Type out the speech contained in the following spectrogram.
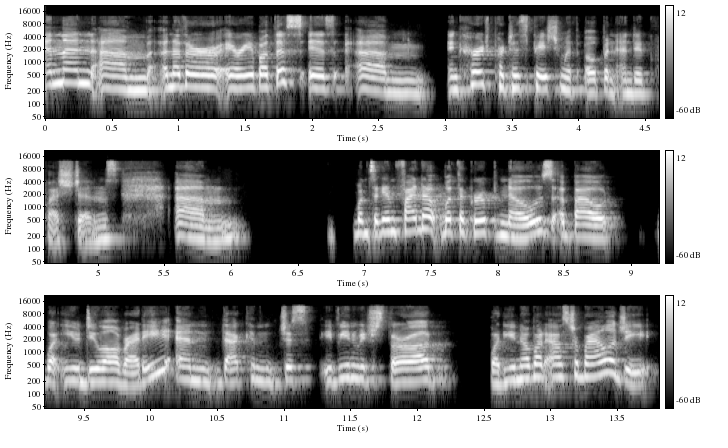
And then um, another area about this is um, encourage participation with open-ended questions. Um, once again, find out what the group knows about what you do already, and that can just even if you just throw out, "What do you know about astrobiology?"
